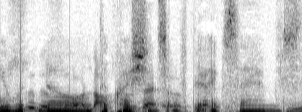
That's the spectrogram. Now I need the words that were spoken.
you would know the questions of the exams.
